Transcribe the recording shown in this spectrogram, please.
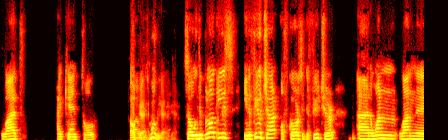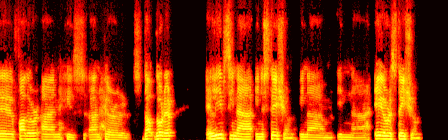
what I can't talk okay. about this movie. Okay, okay. So the plot is in the future, of course, in the future, and one one uh, father and his and her daughter lives in a in a station in a um, in a air station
